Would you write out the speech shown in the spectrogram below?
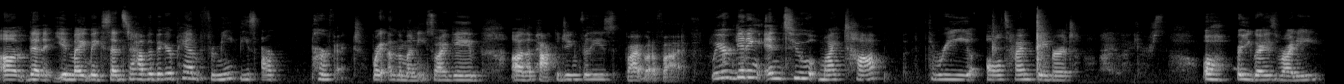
um, then it, might make sense to have a bigger pan, but for me, these are perfect, right on the money. So I gave uh, the packaging for these 5 out of 5. We are getting into my top three all-time favorite highlighters. Oh, are you guys ready?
